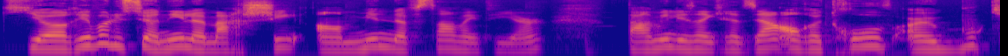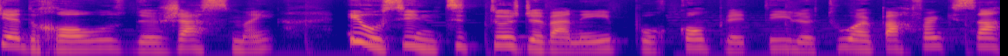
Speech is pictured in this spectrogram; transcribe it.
qui a révolutionné le marché en 1921. Parmi les ingrédients, on retrouve un bouquet de roses, de jasmin et aussi une petite touche de vanille pour compléter le tout. Un parfum qui sent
